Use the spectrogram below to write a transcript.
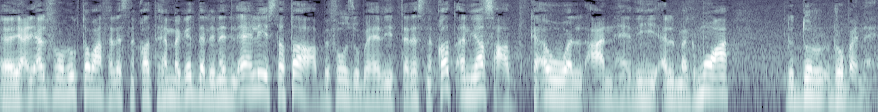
يعني ألف مبروك طبعا. ثلاث نقاط هامة جدا للنادي الأهلي استطاع بفوزه بهذه الثلاث نقاط أن يصعد كأول عن هذه المجموعة. للدور الربع النهائي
